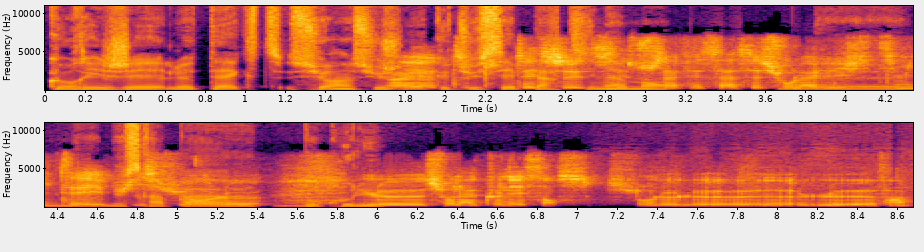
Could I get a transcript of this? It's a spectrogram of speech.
corriger le texte sur un sujet que tu sais pertinemment. C'est tout à fait ça, c'est sur la légitimité et puis sur, le, beaucoup le, sur la connaissance, sur le, le, enfin,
